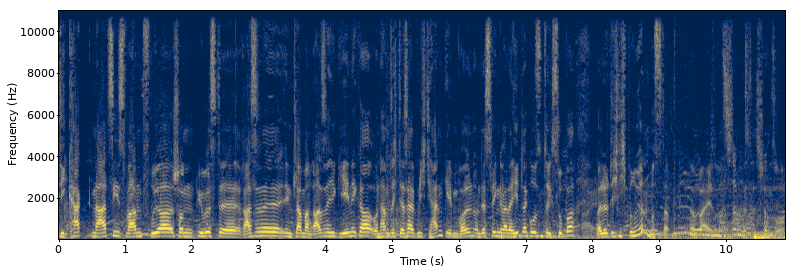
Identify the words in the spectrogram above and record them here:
die Kack-Nazis waren früher schon übelste Rasse, in Klammern Rassehygieniker und haben sich deshalb nicht die Hand geben wollen. Und deswegen war der Hitlergruß natürlich super, weil du dich nicht berühren musst dabei. Das, das ist schon so.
